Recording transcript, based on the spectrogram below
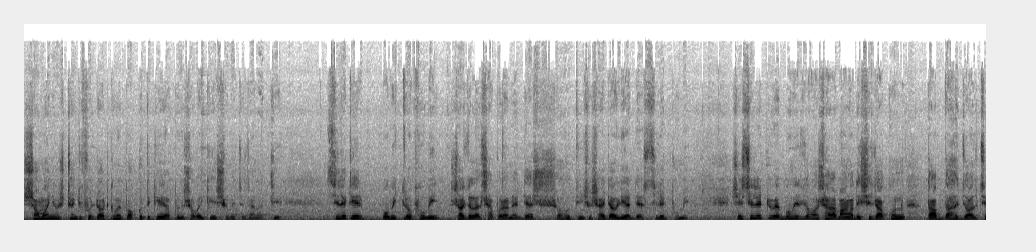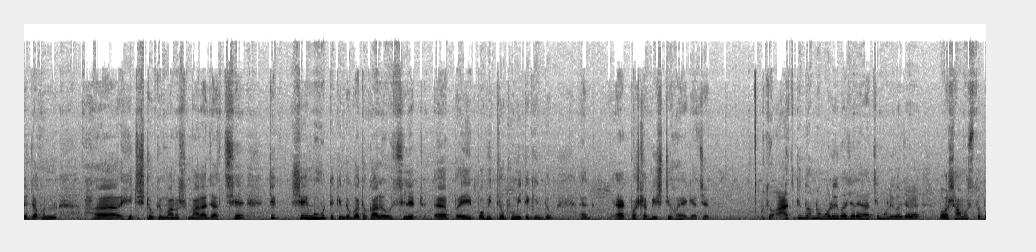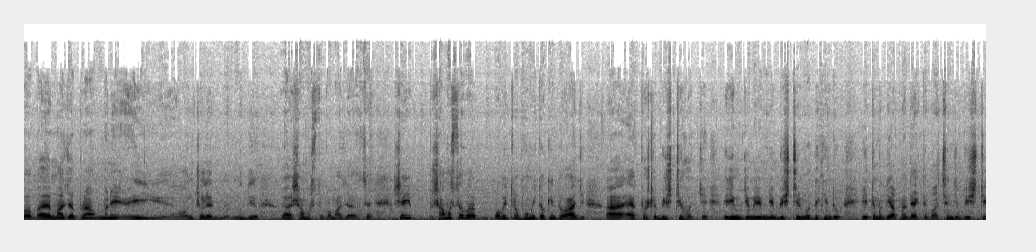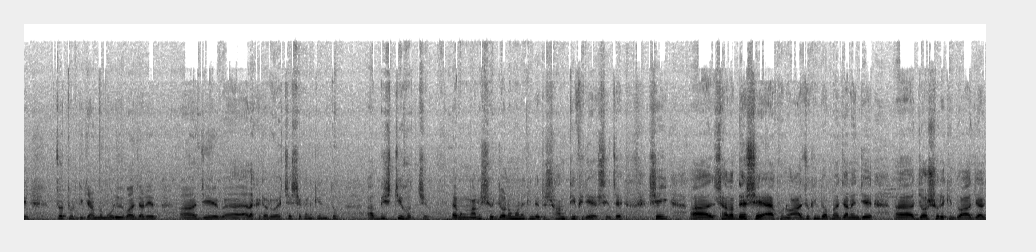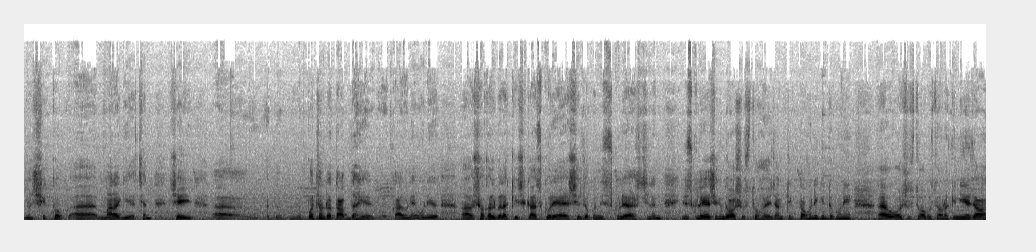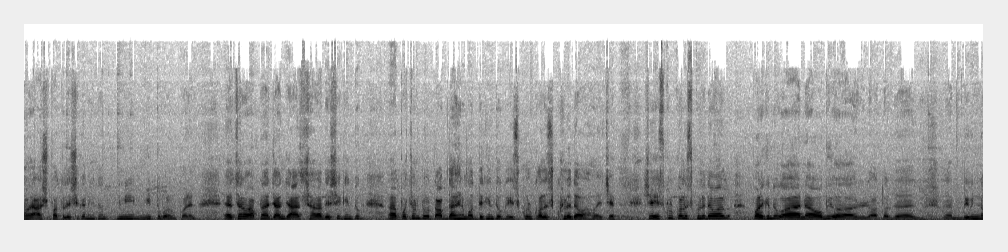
সময় news twenty four dot কমের পক্ষ থেকে আপনাদের সবাইকে শুভেচ্ছা জানাচ্ছি। সিলেটের পবিত্র ভূমি শাহজালাল সাপুরানের দেশ সহ তিনশো ষাট আউলিয়ার দেশ সিলেট ভূমি। সেই সিলেট ভূমির যেমন সারা বাংলাদেশে যখন তাপদাহ জ্বলছে, যখন হিট স্ট্রোকে মানুষ মারা যাচ্ছে, ঠিক সেই মুহূর্তে কিন্তু গতকালও সিলেট এই পবিত্র ভূমিতে কিন্তু এক পশলা বৃষ্টি হয়ে গেছে। তো আজ কিন্তু আমরা মৌলভীবাজারে আছি মৌলভীবাজারে বা সমস্ত মাজার মানে এই অঞ্চলের মধ্যে আহ, সমস্ত মাজার আছে। সেই সমস্ত প- পবিত্র ভূমিতেও কিন্তু আজ এক ফসলে বৃষ্টি হচ্ছে। রিমঝিম রিমঝিম বৃষ্টির মধ্যে কিন্তু ইতিমধ্যে আপনারা দেখতে পাচ্ছেন যে বৃষ্টির চতুর্দিকে আমরা মৌলভীবাজারের যে এলাকাটা রয়েছে সেখানে কিন্তু বৃষ্টি হচ্ছে এবং মানুষের জনমনে কিন্তু একটা শান্তি ফিরে এসেছে। সেই সারা দেশে এখনও আজও কিন্তু আপনারা জানেন যে যশোরে কিন্তু আজ একজন শিক্ষক মারা গিয়েছেন। সেই প্রচণ্ড তাপদাহের কারণে উনি সকালবেলা কৃষি কাজ করে এসে যখন স্কুলে আসছিলেন, স্কুলে এসে কিন্তু অসুস্থ হয়ে যান। ঠিক তখনই কিন্তু উনি অসুস্থ অবস্থায় ওনাকে নিয়ে যাওয়া হয় হাসপাতালে। সেখানে কিন্তু তিনি মৃত্যুবরণ করেন। এছাড়াও আপনারা জান যে আজ সারা দেশে কিন্তু প্রচণ্ড তাপদাহের মধ্যে কিন্তু স্কুল, কলেজ খুলে দেওয়া হয়েছে। সেই স্কুল, কলেজ খুলে দেওয়ার পরে কিন্তু বিভিন্ন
